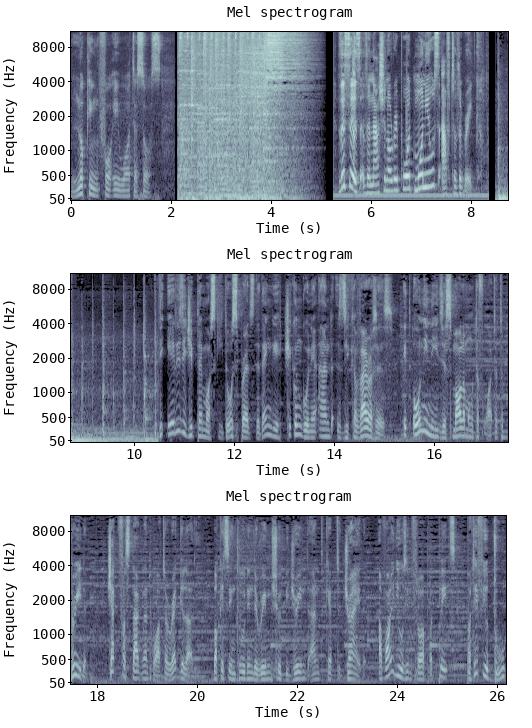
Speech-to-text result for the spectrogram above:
looking for a water source. This is the National Report. More news after the break. The Aedes aegypti mosquito spreads the dengue, chikungunya, and Zika viruses. It only needs a small amount of water to breed. Check for stagnant water regularly. Buckets including the rim should be drained and kept dried. Avoid using flower pot plates, but if you do,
